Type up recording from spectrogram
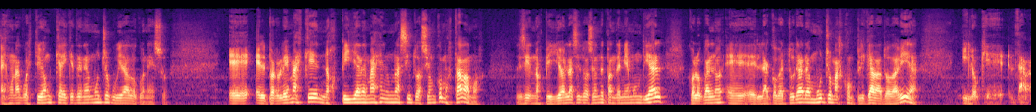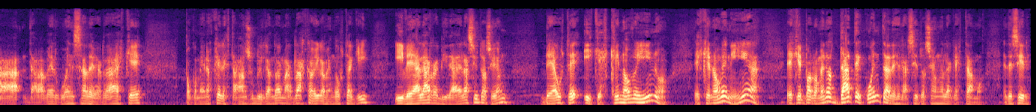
es una cuestión que hay que tener mucho cuidado con eso. Eh, el problema es que nos pilla además en una situación como estábamos. Es decir, nos pilló en la situación de pandemia mundial, con lo cual no- eh, la cobertura era mucho más complicada todavía. Y lo que daba, daba vergüenza de verdad es que poco menos que le estaban suplicando al Marlasca, oiga, venga usted aquí y vea la realidad de la situación. Vea usted, y que es que no vino, es que no venía, es que por lo menos date cuenta de la situación en la que estamos. Es decir,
